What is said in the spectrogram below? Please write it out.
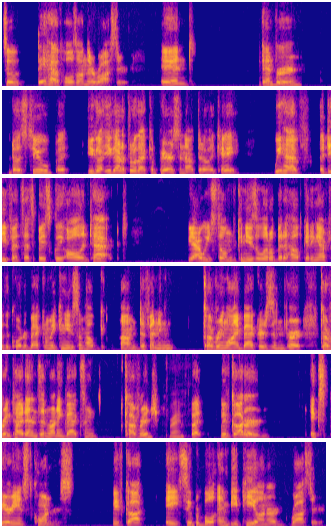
So they have holes on their roster, and Denver does too. But you got you got to throw that comparison out there. Like, hey, we have a defense that's basically all intact. Yeah, we still can use a little bit of help getting after the quarterback, and we can use some help um, defending, covering linebackers and or covering tight ends and running backs and coverage Right. but we've got our experienced corners. We've got a Super Bowl MVP on our roster,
